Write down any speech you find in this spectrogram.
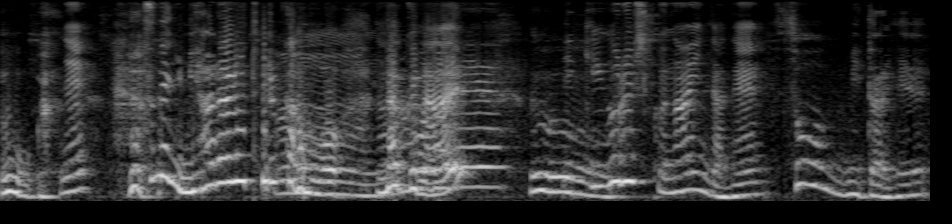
うん。ね 常に見張られてる感も うんなくない？うん。ね息苦しくないんだねそうみたいね。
